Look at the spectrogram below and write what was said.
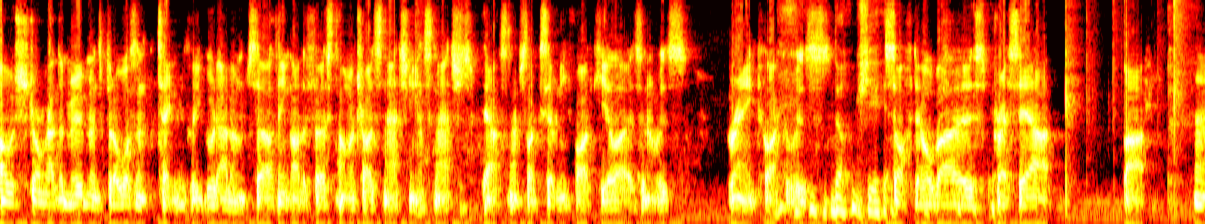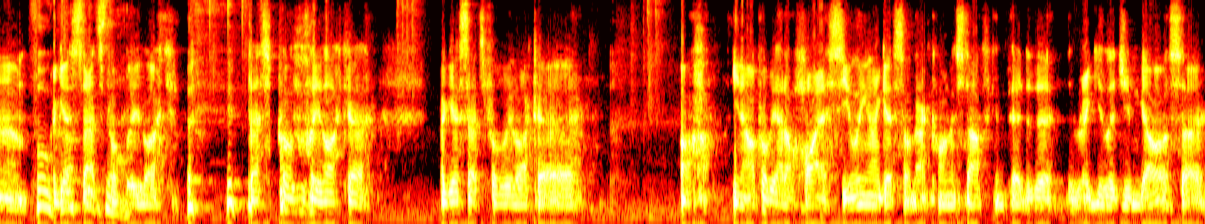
I was strong at the movements, but I wasn't technically good at them. So I think like the first time I tried snatching, I snatched power snatched like 75 kilos, and it was rank. Like it was Dog shit. soft elbows, press out. But um, I guess that's probably like that's probably like a. I guess that's probably like a. You know, I probably had a higher ceiling, I guess, on that kind of stuff compared to the, the regular gym goer. So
